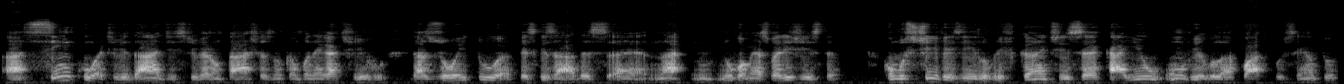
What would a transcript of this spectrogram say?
As cinco atividades tiveram taxas no campo negativo, das oito eh, pesquisadas é, na, no comércio varejista. Combustíveis e lubrificantes é, caiu 1,4%,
